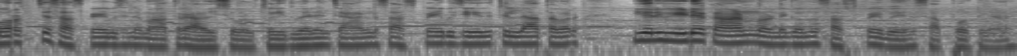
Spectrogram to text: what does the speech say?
കുറച്ച് സബ്സ്ക്രൈബേഴ്സിന് മാത്രമേ ആവശ്യമുള്ളൂ. സോ ഇതുവരെയും ചാനൽ സബ്സ്ക്രൈബ് ചെയ്തിട്ടില്ലാത്തവർ ഈ ഒരു വീഡിയോ കാണുന്നുണ്ടെങ്കിൽ ഒന്ന് സബ്സ്ക്രൈബ് ചെയ്ത് സപ്പോർട്ട് ചെയ്യണം.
